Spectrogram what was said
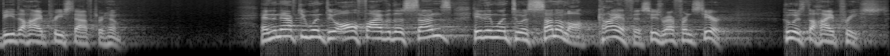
be the high priest after him. And then after he went through all five of those sons, he then went to his son in law, Caiaphas, who's referenced here, who is the high priest.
